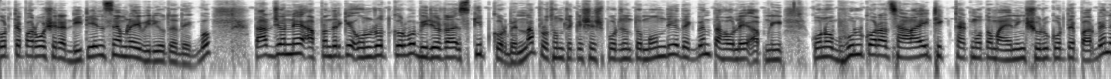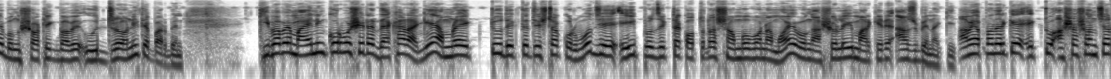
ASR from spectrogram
করতে পারব সেটা ডিটেলসে আমরা এই ভিডিওতে দেখব। তার জন্য আপনাদেরকে অনুরোধ করব, ভিডিওটা স্কিপ করবেন না, প্রথম থেকে শেষ পর্যন্ত মন দিয়ে দেখবেন, তাহলে আপনি কোনো ভুল করা ছাড়াই ঠিকঠাক মতো মাইনিং শুরু করতে পারবেন এবং সঠিকভাবে উইথড্র নিতে পারবেন। কীভাবে মাইনিং করব সেটা দেখার আগে আমরা একটু দেখতে চেষ্টা করব যে এই প্রজেক্টটা কতটা সম্ভাবনাময় এবং আসলেই মার্কেটে আসবে নাকি। আমি আপনাদেরকে একটু আশা সঞ্চার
